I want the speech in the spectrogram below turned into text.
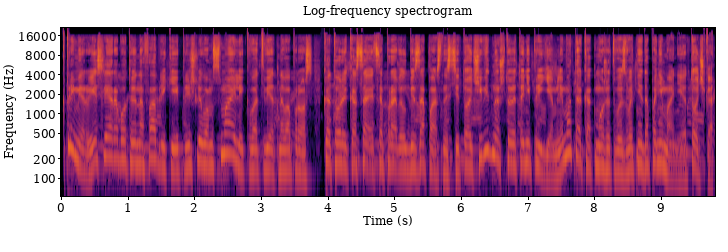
к примеру, если я работаю на фабрике и пришлю вам смайлик в ответ на вопрос, который касается правил безопасности, то очевидно, что это неприемлемо, так как может вызвать недопонимание. Точка.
